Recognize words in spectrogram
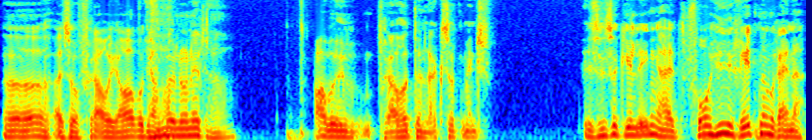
Ja. Äh, also Frau ja, aber ja, Kinder noch nicht. Ja. Aber Frau hat dann auch gesagt, Mensch, es ist eine Gelegenheit. Hin, red mit dem Rainer.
